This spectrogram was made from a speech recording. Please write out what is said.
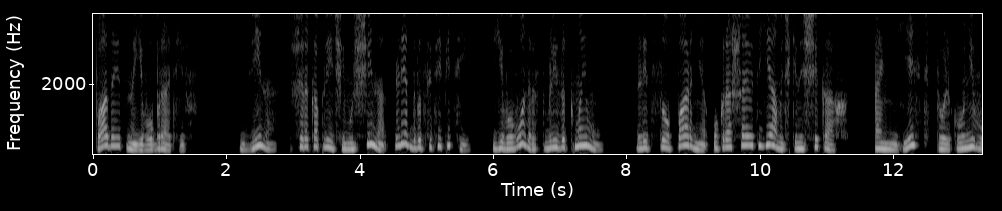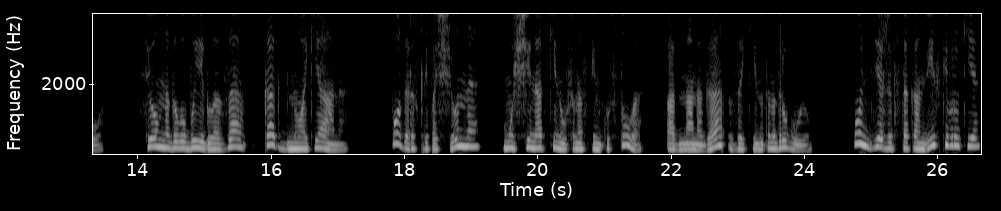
падает на его братьев. Дина — широкоплечий мужчина лет двадцати пяти. Его возраст близок к моему. Лицо парня украшают ямочки на щеках. Они есть только у него. Темно-голубые глаза, как дно океана. Поза раскрепощенная, мужчина откинулся на спинку стула, одна нога закинута на другую. Он держит стакан виски в руке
